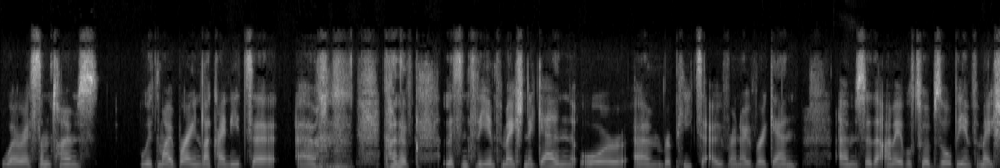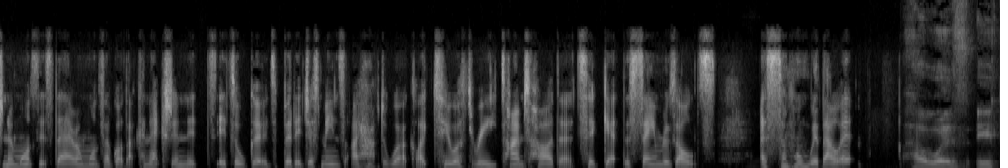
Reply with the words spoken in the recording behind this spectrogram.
Whereas sometimes with my brain, like I need to um, kind of listen to the information again or um, repeat it over and over again, um, so that I'm able to absorb the information. And once it's there, and once I've got that connection, it's it's all good. But it just means I have to work like two or three times harder to get the same results as someone without it. How was it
